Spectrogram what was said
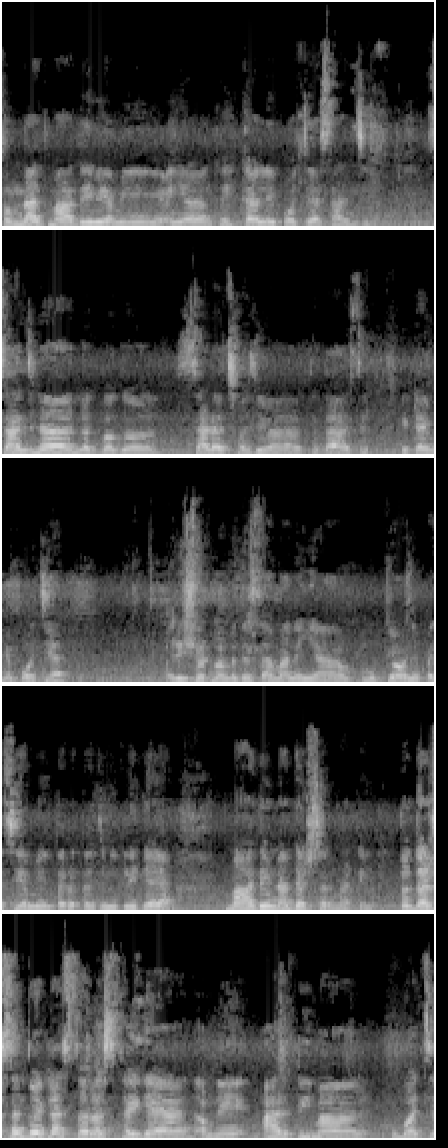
સોમનાથ મહાદેવે અમે અહીંયા ગઈકાલે પહોંચ્યા સાંજે. સાંજના લગભગ સાડા છ જેવા થતા હશે એ ટાઈમે પહોંચ્યા. રિસોર્ટમાં બધો સામાન અહીંયા મૂક્યો અને પછી અમે તરત જ નીકળી ગયા. મહાદેવના દર્શન માટે. તો દર્શન તો એટલા સરસ થઈ ગયા. અમને આરતીમાં ખૂબ જ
